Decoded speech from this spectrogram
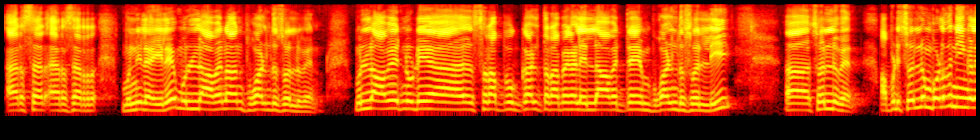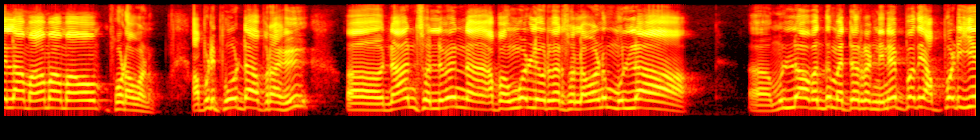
அரசர் அரசர் முன்னிலையிலே முல்லாவை நான் புகழ்ந்து சொல்லுவேன் முல்லாவை என்னுடைய சிறப்புகள் திறமைகள் எல்லாவற்றையும் புகழ்ந்து சொல்லி சொல்லுவேன். அப்படி சொல்லும் பொழுது நீங்கள் எல்லாம் மாமா மாமா போட வேணும் அப்படி போட்டால் பிறகு நான் சொல்லுவேன் அப்போ உங்களில் ஒருவர் சொல்லவனும் முல்லா முல்லா வந்து மற்றவர்கள் நினைப்பதை அப்படியே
